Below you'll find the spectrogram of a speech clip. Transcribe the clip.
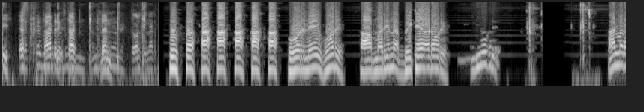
ಹೋರ್ಲೇ ಸ್ಟಾರ್ಟ್ ರೀ ಸ್ಟಾರ್ಟ್ ಡನ್ ಹೋರ್ಲಿ ಹೋರಿ. ಆ ಮರಿನ ಬೇಟೆ ಆಡೋರಿ. ಹೋಗ್ರಿ. ಆನ್ ಮಾಡ.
